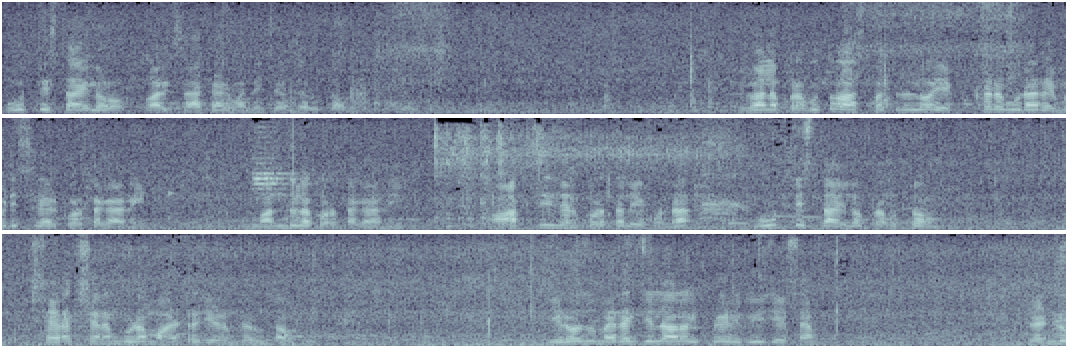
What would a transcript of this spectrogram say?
పూర్తి స్థాయిలో వారికి సహకారం అందించడం జరుగుతుంది ఇవాళ ప్రభుత్వ ఆసుపత్రుల్లో ఎక్కడ కూడా రెమిడిసివిర్ కొరత కానీ మందుల కొరత కానీ ఆక్సిజన్ కొరత లేకుండా పూర్తి స్థాయిలో ప్రభుత్వం క్షణక్షణం కూడా మానిటర్ చేయడం జరుగుతూ ఉంది. ఈరోజు మెదక్ జిల్లాలో ఇప్పుడే రివ్యూ చేశాం. రెండు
